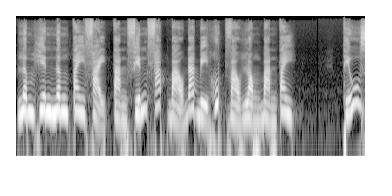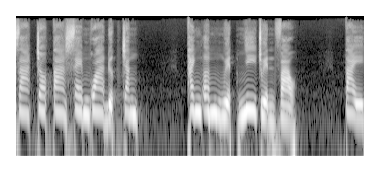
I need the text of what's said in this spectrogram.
Lâm Hiên nâng tay phải, tàn phiến pháp bảo đã bị hút vào lòng bàn tay. Thiếu ra cho ta xem qua được chăng? Thanh âm Nguyệt Nhi truyền vào. Tài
